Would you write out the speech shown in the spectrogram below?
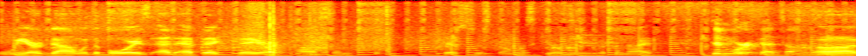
We are down with the boys at Epoch. They are awesome. Chris just almost killed me with a knife. Didn't work that time. Uh,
